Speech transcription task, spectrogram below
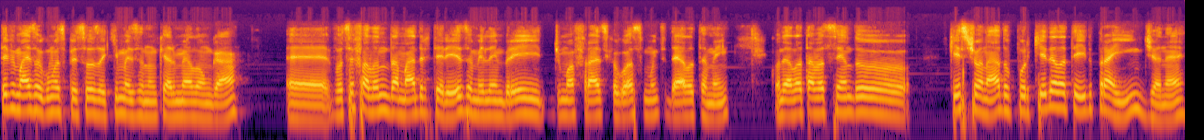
teve mais algumas pessoas aqui, mas eu não quero me alongar. É, você falando da Madre Teresa, eu me lembrei de uma frase que eu gosto muito dela também, quando ela estava sendo questionada o porquê dela ter ido para a Índia, né?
